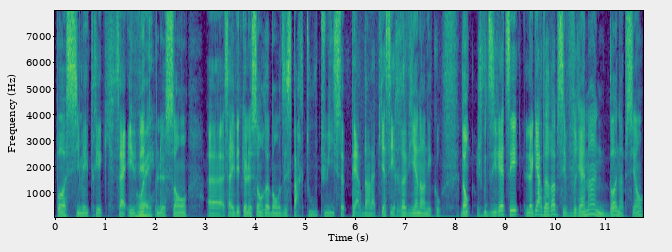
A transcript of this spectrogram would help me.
pas symétriques. Ça évite Ouais. le son, euh, ça évite que le son rebondisse partout, puis se perde dans la pièce et revienne en écho. Donc, je vous dirais, tu sais, le garde-robe, c'est vraiment une bonne option.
